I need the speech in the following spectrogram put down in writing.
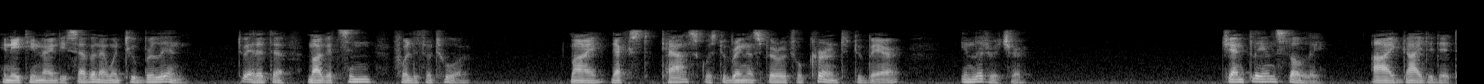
In 1897, I went to Berlin to edit the Magazin für Literatur. My next task was to bring a spiritual current to bear in literature. Gently and slowly, I guided it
